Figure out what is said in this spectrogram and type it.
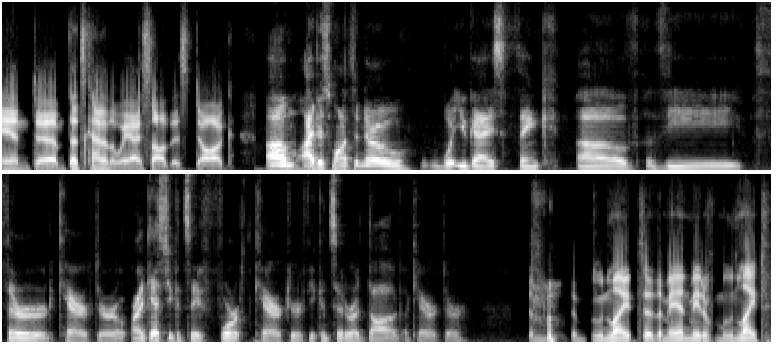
and uh, that's kind of the way I saw this dog. Um, I just wanted to know what you guys think of the third character, or I guess you could say fourth character if you consider a dog a character. The, the moonlight, uh, the man made of moonlight.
